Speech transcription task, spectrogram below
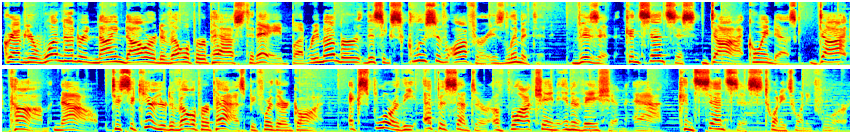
Grab your $109 developer pass today, but remember this exclusive offer is limited. Visit consensus.coindesk.com now to secure your developer pass before they're gone. Explore the epicenter of blockchain innovation at Consensus 2024.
